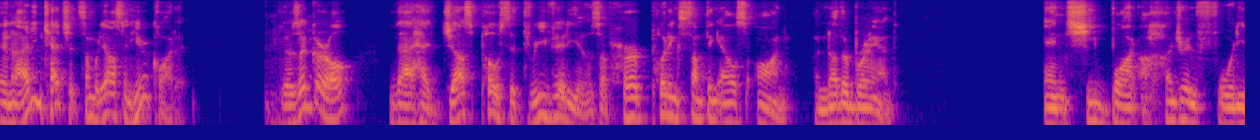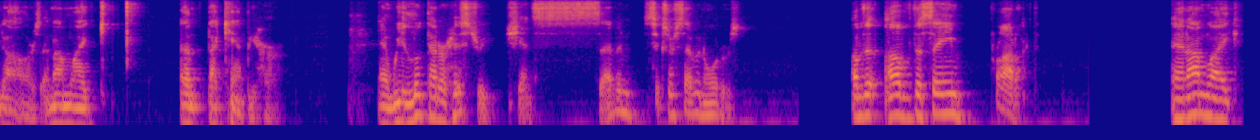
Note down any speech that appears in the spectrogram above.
and I didn't catch it. Somebody else in here caught it. There's a girl that had just posted three videos of her putting something else on another brand. And she bought $140. And I'm like, um, that can't be her. And we looked at her history. She had seven, six or seven orders of the of the same product. And I'm like,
